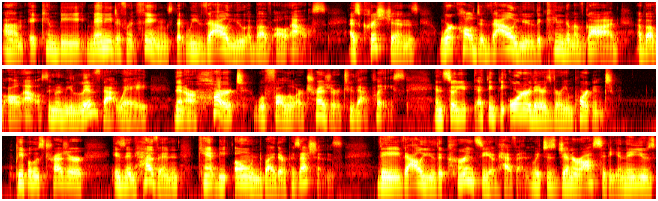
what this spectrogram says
um, it can be many different things that we value above all else. As Christians, we're called to value the kingdom of God above all else. And when we live that way, then our heart will follow our treasure to that place. And so you, I think the order there is very important. People whose treasure is in heaven can't be owned by their possessions. They value the currency of heaven, which is generosity, and they use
